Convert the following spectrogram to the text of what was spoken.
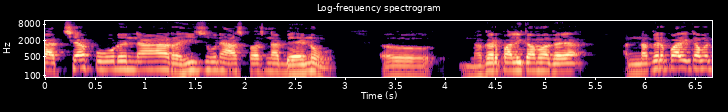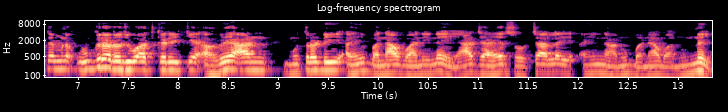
કાછિયાપોળના રહીશો અને આસપાસના બહેનો નગરપાલિકામાં ગયા. અને નગરપાલિકામાં તેમણે ઉગ્ર રજૂઆત કરી કે હવે આ મૂત્રડી અહીં બનાવવાની નહીં, આ જાહેર શૌચાલય અહીં નાનું બનાવવાનું નહીં.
